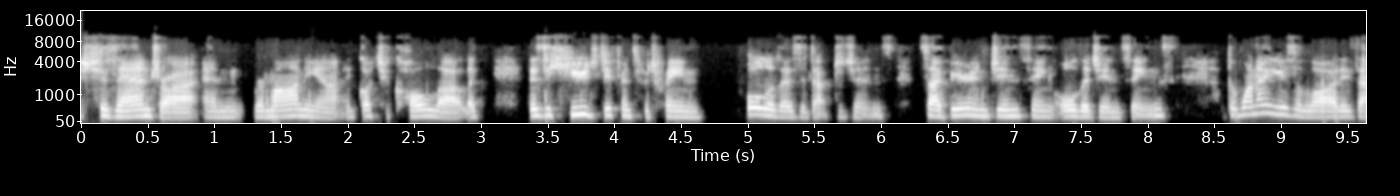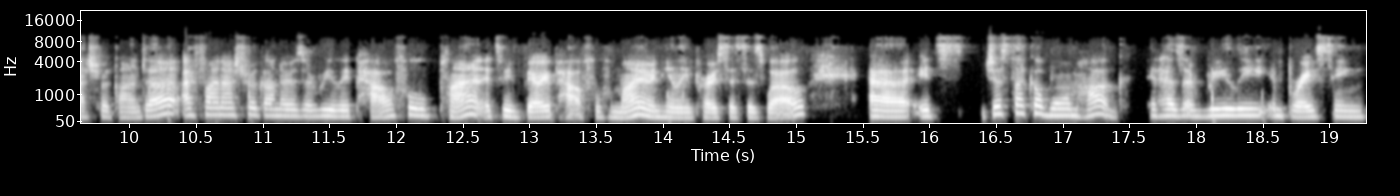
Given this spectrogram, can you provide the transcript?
Schisandra and Rehmannia and Gotu kola. Like there's a huge difference between all of those adaptogens. Siberian ginseng, all the ginsengs. The one I use a lot is ashwagandha. I find ashwagandha is a really powerful plant. It's been very powerful for my own healing process as well. Uh, it's just like a warm hug. It has a really embracing,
